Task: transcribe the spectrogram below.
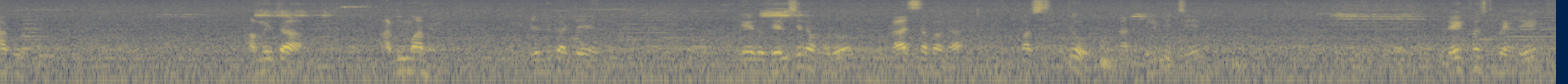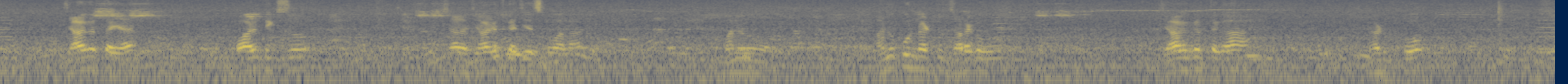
నాకు అమిత అభిమానం. ఎందుకంటే నేను గెలిచినప్పుడు రాజ్యసభగా ఫస్ట్ నన్ను పిలిపించి బ్రేక్ఫాస్ట్ పెట్టి జాగ్రత్త పాలిటిక్స్ చాలా జాగ్రత్తగా చేసుకోవాలా? మనం అనుకున్నట్టు జరగవు. జాగ్రత్తగా నడుపుకో.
